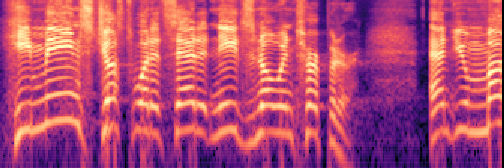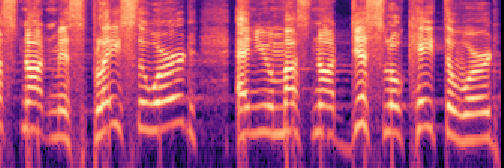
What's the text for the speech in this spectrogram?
He means just what it said, it needs no interpreter. And you must not misplace the word, and you must not dislocate the word.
